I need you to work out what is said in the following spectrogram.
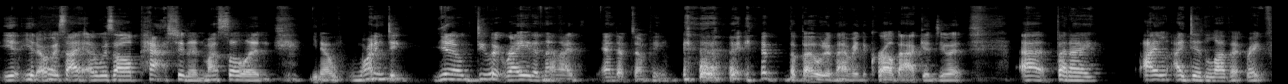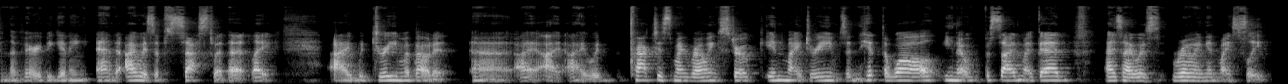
you know, as I, I was all passion and muscle and, you know, wanting to, you know, do it right. And then I'd end up jumping the boat and having to crawl back into it. Uh, but I, I, I did love it right from the very beginning. And I was obsessed with it. Like I would dream about it. Uh, I, I, I would practice my rowing stroke in my dreams and hit the wall, you know, beside my bed as I was rowing in my sleep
